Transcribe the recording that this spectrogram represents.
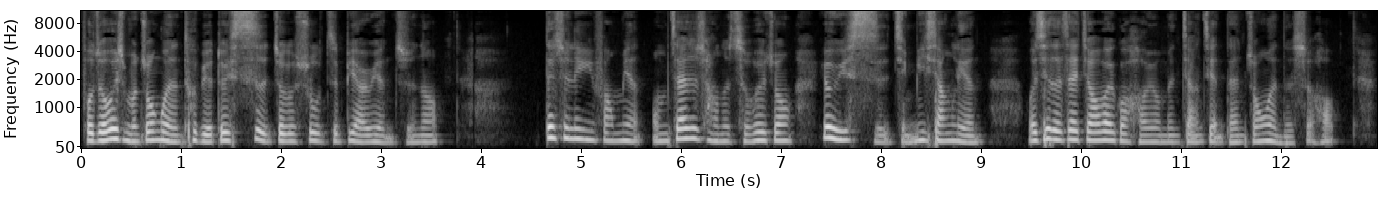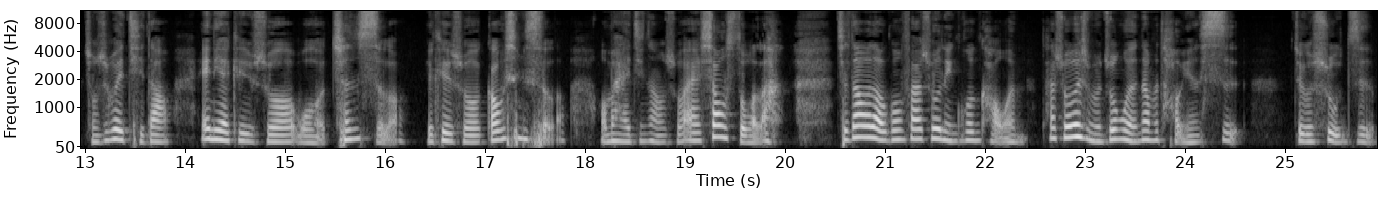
否则为什么中国人特别对“四”这个数字避而远之呢？但是另一方面，我们在日常的词汇中又与“死”紧密相连。我记得在教外国好友们讲简单中文的时候，总是会提到：“哎，你也可以说我撑死了，也可以说高兴死了。”我们还经常说：“哎，笑死我了。”直到我老公发出灵魂拷问，他说：“为什么中国人那么讨厌四这个数字，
